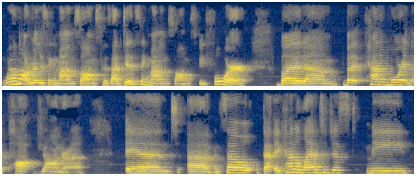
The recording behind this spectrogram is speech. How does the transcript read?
well, not really singing my own songs because I did sing my own songs before, but um, but kind of more in the pop genre. And um, and so that it kind of led to just me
